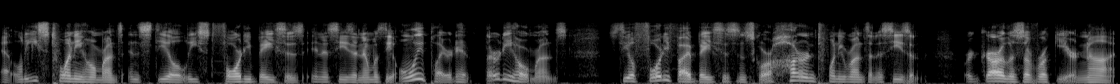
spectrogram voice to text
at least 20 home runs and steal at least 40 bases in a season and was the only player to hit 30 home runs, steal 45 bases, and score 120 runs in a season, regardless of rookie or not.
